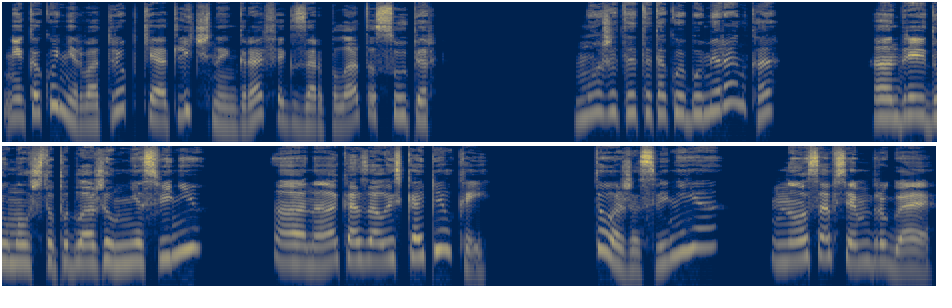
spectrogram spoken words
Никакой нервотрепки, отличный график, зарплата супер. Может, это такой бумеранг, а? Андрей думал, что подложил мне свинью, а она оказалась копилкой. Тоже свинья, но совсем другая.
